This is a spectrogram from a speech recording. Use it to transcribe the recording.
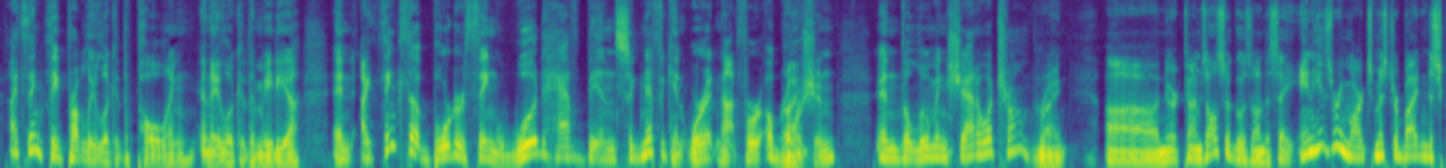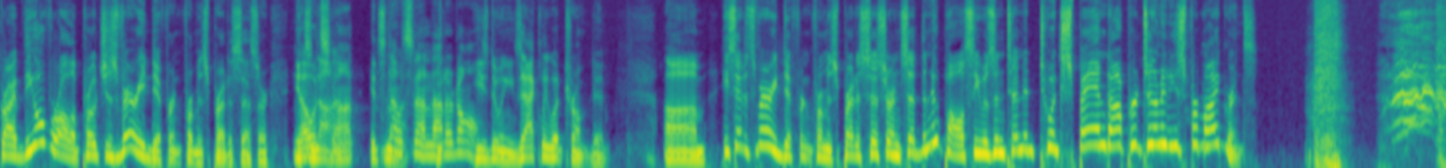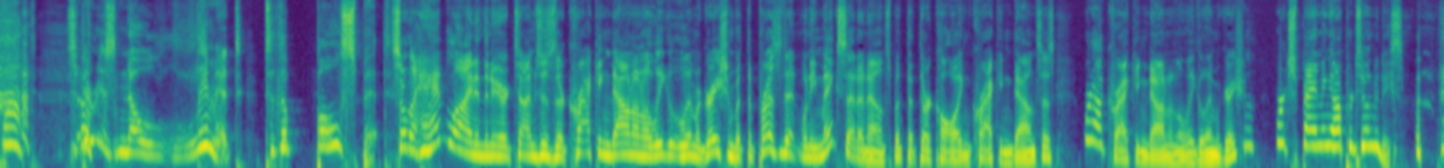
I think they probably look at the polling and they look at the media. And I think the border thing would have been significant were it not for abortion and the looming shadow of Trump. Right. Uh, New York Times also goes on to say, in his remarks, Mr. Biden described the overall approach as very different from his predecessor. No, it's not. It's No, not. it's not- not at all. He's doing exactly what Trump did. Um, he said it's very different from his predecessor and said the new policy was intended to expand opportunities for migrants. God, there is no limit to the bullspit. So the headline in the New York Times is they're cracking down on illegal immigration, but the president, when he makes that announcement that they're calling cracking down, says we're not cracking down on illegal immigration. We're expanding opportunities.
